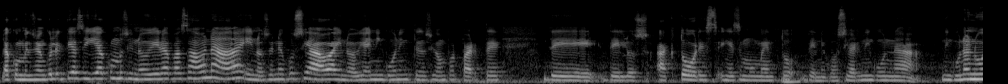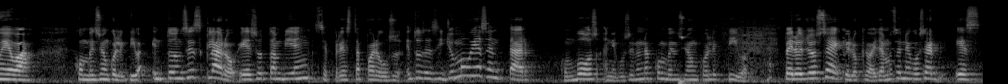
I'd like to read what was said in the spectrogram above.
la convención colectiva seguía como si no hubiera pasado nada y no se negociaba y no había ninguna intención por parte de, de los actores en ese momento de negociar ninguna, ninguna nueva convención colectiva. Entonces, claro, eso también se presta para uso. Entonces, si yo me voy a sentar con vos a negociar una convención colectiva, pero yo sé que lo que vayamos a negociar es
